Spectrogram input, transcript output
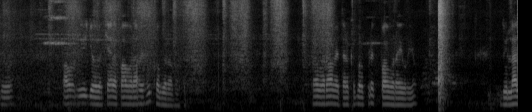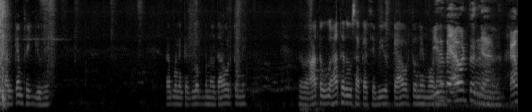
જો પાવર વી ગયો ક્યારે પાવર આવે શું ખબર આવે તો. પાવર આવે ત્યારે ખબર પડે કે પાવર આવ્યો એમ. જો લાલ લાલ કેમ થઈ ગયું છે? આપણને કંઈ બ્લોગ બનાવતા આવડતો નહીં. આ તો હાથે જ ઉષા કરશે બીજું કંઈ આવડતું નહીં બીજું કઈ આવડતું જ નહીં કામ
